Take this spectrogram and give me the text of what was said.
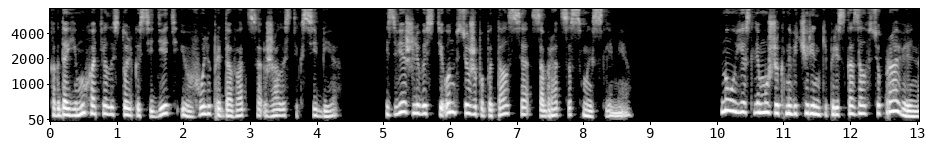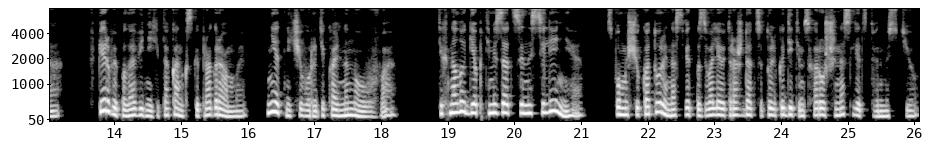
когда ему хотелось только сидеть и в волю предаваться жалости к себе. Из вежливости он все же попытался собраться с мыслями. Ну, если мужик на вечеринке пересказал все правильно, в первой половине хитокангской программы нет ничего радикально нового. Технология оптимизации населения, с помощью которой на свет позволяют рождаться только детям с хорошей наследственностью,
